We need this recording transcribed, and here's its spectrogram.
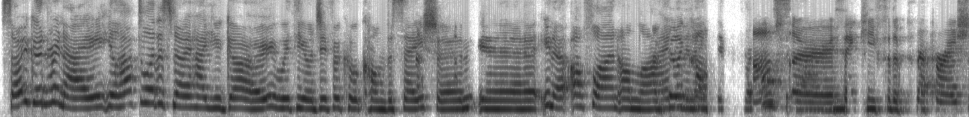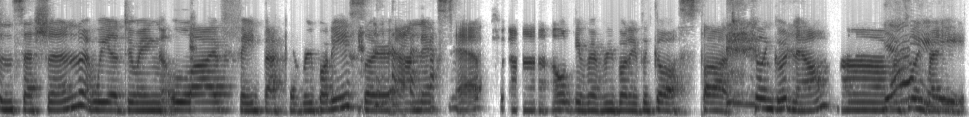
so good, Renee. You'll have to let us know how you go with your difficult conversation, uh, you know, offline, online. Like so thank you for the preparation session. We are doing live feedback, everybody. So our next app, uh, I'll give everybody the goss, but feeling good now. Um, I'm feeling ready.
